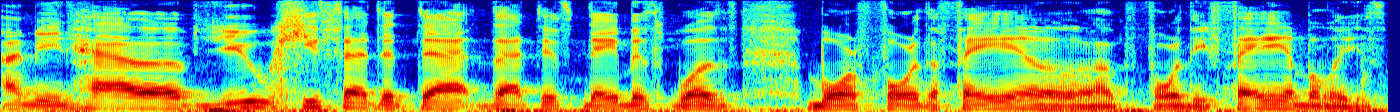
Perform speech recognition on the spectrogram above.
I mean, have you? He said that that, that this NamUs was more for the uh, for the families.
